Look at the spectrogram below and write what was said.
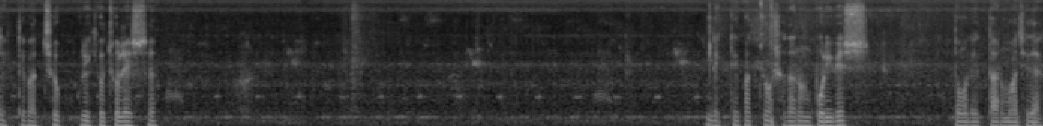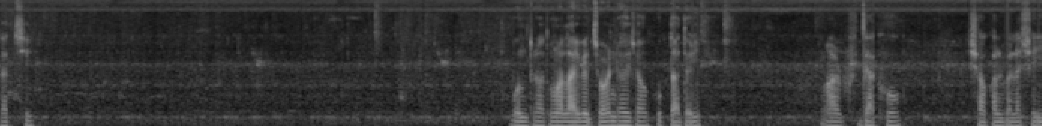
দেখতে পাচ্ছ পুকুরে কেউ চলে এসছে। দেখতে পাচ্ছ, অসাধারণ পরিবেশ তোমাদের তার মাঝে দেখাচ্ছি। বন্ধুরা, তোমরা লাইভে জয়েন্ট হয়ে যাও খুব তাড়াতাড়ি। আর দেখো, সকালবেলা সেই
